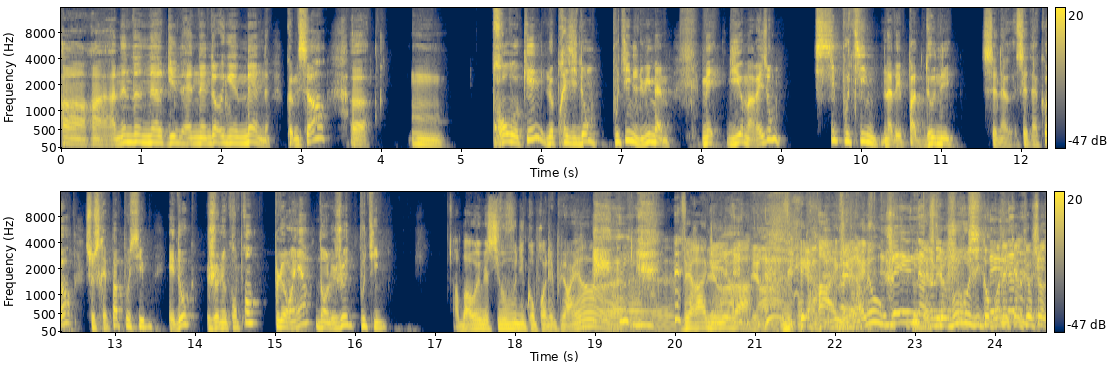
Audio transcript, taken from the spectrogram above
un, un, un comme ça euh, hmm, provoquer le président Poutine lui-même. Mais Guillaume a raison. Si Poutine n'avait pas donné cet accord, ce serait pas possible. Et donc, je ne comprends plus rien dans le jeu de Poutine. Ah bah oui, mais si vous, vous n'y comprenez plus rien, euh, Vera Gueyeva, Vera, éclairez-nous. Est-ce que vous, vous y comprenez quelque chose.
